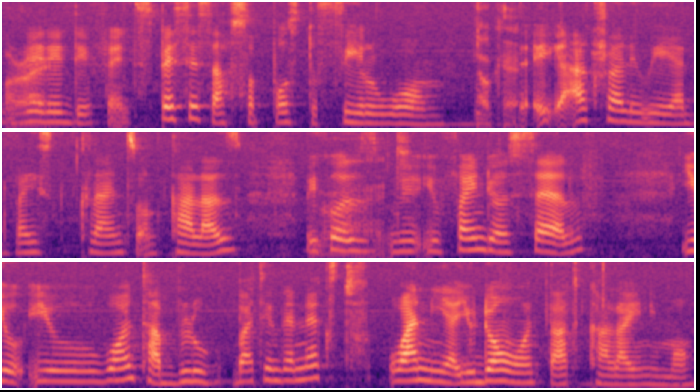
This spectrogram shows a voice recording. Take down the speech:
All Very right. different. Spaces are supposed to feel warm. Okay. Eh, Actually, we advise clients on colors because Right. you, you find yourself, you, you want a blue, but in the next one year, you don't want that color anymore.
